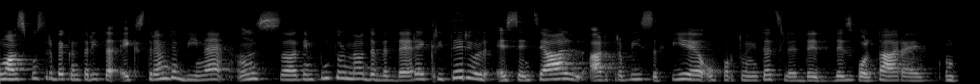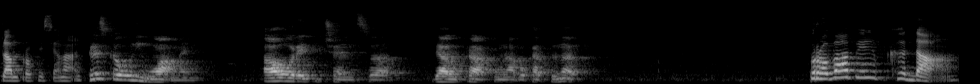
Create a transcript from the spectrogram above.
cum am spus, trebuie cântărită extrem de bine, însă, din punctul meu de vedere, criteriul esențial ar trebui să fie oportunitățile de dezvoltare în plan profesional. Crezi că unii oameni au o reticență de a lucra cu un avocat tânăr? Probabil că da.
